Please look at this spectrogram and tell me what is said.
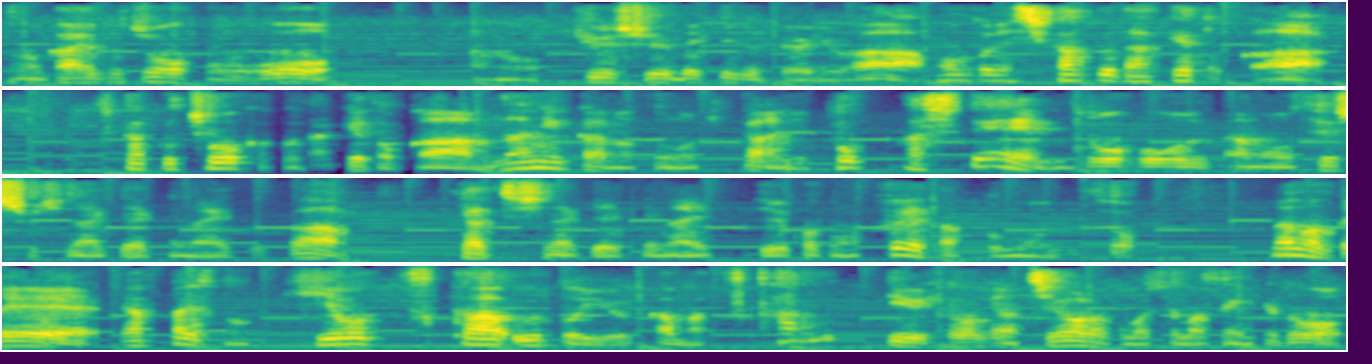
その外部情報を、あの、吸収できるというよりは、本当に視覚だけとか、視覚聴覚だけとか、何かのその機関に特化して情報をあの摂取しなきゃいけないとか、キャッチしなきゃいけないっていうことも増えたと思うんですよ。なので、やっぱりその気を使うというか、まあ、使うっていう表現は違うのかもしれませんけど、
